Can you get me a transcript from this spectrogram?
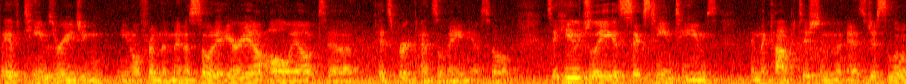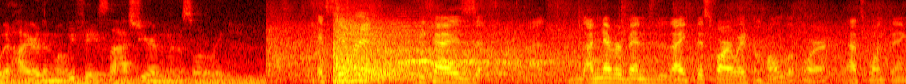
We have teams ranging, you know, from the Minnesota area all the way out to Pittsburgh, Pennsylvania. So it's a huge league. It's 16 teams, and the competition is just a little bit higher than what we faced last year in the Minnesota League. It's different because I've never been like this far away from home before. That's one thing,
